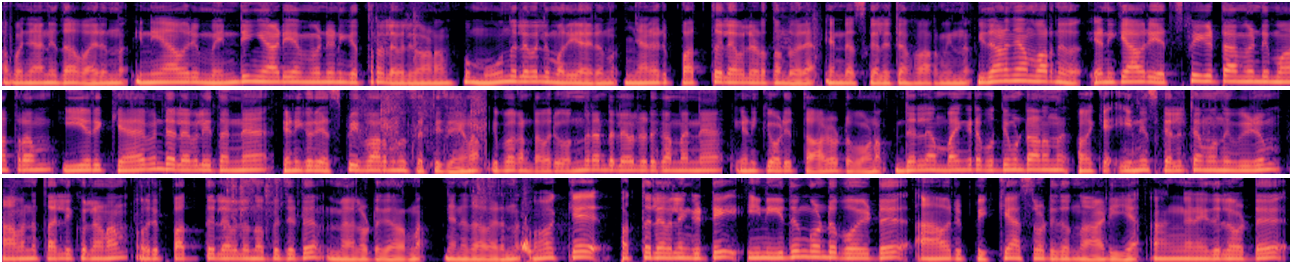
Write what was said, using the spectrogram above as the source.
അപ്പൊ ഞാൻ ഇതാ വരുന്നു ഇനി ആ ഒരു മെന്റിങ് ആഡ് ചെയ്യാൻ വേണ്ടി എനിക്ക് എത്ര ലെവൽ വേണം? അപ്പൊ മൂന്ന് ലെവൽ മതിയായിരുന്നു. ഞാനൊരു പത്ത് ലെവൽ എടുത്തോണ്ട് വരാം എന്റെ സ്കെലിറ്റൻ ഫാർമിൽ നിന്ന്. ഇതാണ് ഞാൻ പറഞ്ഞത്. എനിക്ക് ആ ഒരു എച്ച് പി കിട്ടാൻ വേണ്ടി മാത്രം ഈ ഒരു ക്യാബിന്റെ ലെവലിൽ തന്നെ എനിക്കൊരു എസ് പി ഫാർമിൽ സെറ്റ് ചെയ്യണം. ഇപ്പൊ കണ്ട ഒരു ഒന്ന് രണ്ട് ലെവൽ എടുക്കാൻ തന്നെ എനിക്ക് ഓടി താഴോട്ട് പോകണം. ഇതെല്ലാം ഭയങ്കര ബുദ്ധിമുട്ടാണെന്ന്. ഓക്കെ ഇനി സ്കെലിറ്റൻ വന്ന് വീഴും. അവനെ തല്ലിക്കൊല്ലണം. ഒരു പത്ത് ലെവൽ ഒന്ന് ഒപ്പിച്ചിട്ട് മേലോട്ട് കയറണം. ഞാനിതാ വരുന്നു ഓക്കെ പത്ത് ലെവലും കിട്ടി. ഇനി ഇതും കൊണ്ട് പോയിട്ട് ആ ഒരു പിക്കാസിലോട്ട് ഇതൊന്ന് ആഡ് ചെയ്യാം. അങ്ങനെ ഇതിലോട്ട്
